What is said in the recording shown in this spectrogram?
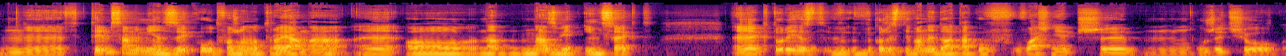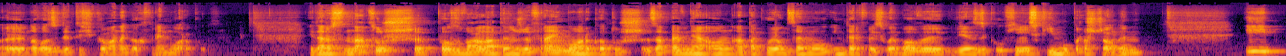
E, w tym samym języku utworzono Trojana o nazwie Insect, który jest wykorzystywany do ataków właśnie przy mm, użyciu nowo zidentyfikowanego frameworku. I teraz na cóż pozwala tenże framework? Otóż zapewnia on atakującemu interfejs webowy w języku chińskim uproszczonym i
